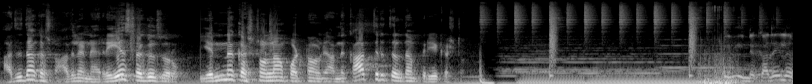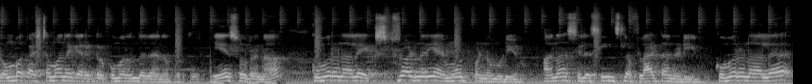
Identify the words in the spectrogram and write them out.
அதுதான் கஷ்டம். அதில் நிறைய ஸ்ட்ரகிள்ஸ் வரும். என்ன கஷ்டம்லாம் பட்டோம் அப்படி அந்த காத்திருத்தல் தான் பெரிய கஷ்டம். இந்த- கதையில் ரொம்ப கஷ்டமான கேரக்டர் குமரன் தான் என்னை பொறுத்தவரைக்கும். ஏன் சொல்கிறேன்னா குமரனால் எக்ஸ்ட்ராடினரியாக எமோட் பண்ண முடியும். ஆனால் சில சீன்ஸில் ஃப்ளாட்டாக நடிக்கணும் குமரனால்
